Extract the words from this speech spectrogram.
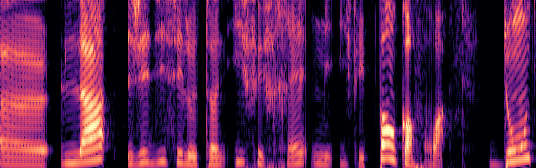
Euh, là, j'ai dit c'est l'automne, il fait frais, mais il fait pas encore froid. Donc,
